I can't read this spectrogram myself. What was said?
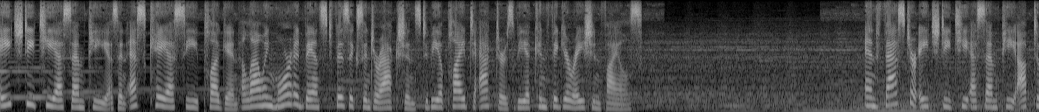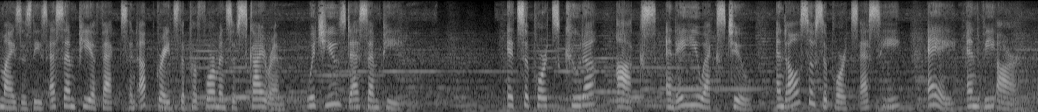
HDTSMP is an SKSE plugin allowing more advanced physics interactions to be applied to actors via configuration files. And faster HDTSMP optimizes these SMP effects and upgrades the performance of Skyrim, which used SMP. It supports CUDA, AVX, and AVX2, and also supports SE, A, and VR.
